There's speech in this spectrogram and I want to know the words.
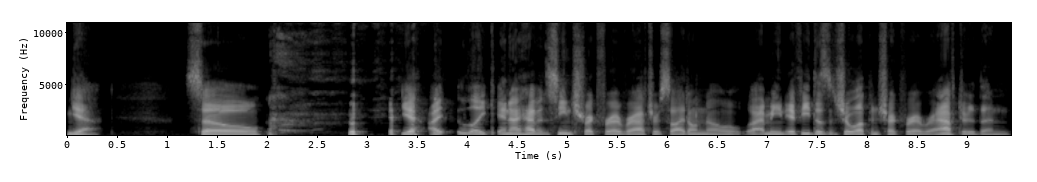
Yeah. So yeah, I like and I haven't seen Shrek Forever After, so I don't know. I mean, if he doesn't show up in Shrek Forever After, then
